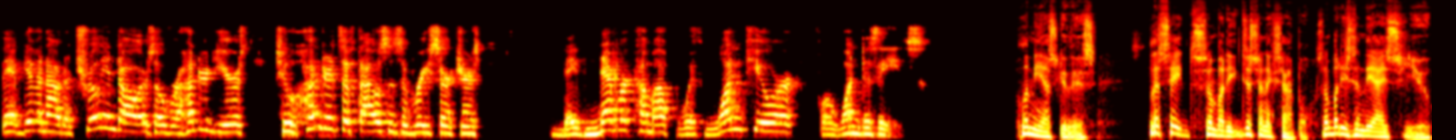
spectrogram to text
They have given out a trillion dollars over 100 years to hundreds of thousands of researchers. They've never come up with one cure for one disease. Let me ask you this. Let's say somebody, just an example, somebody's in the ICU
